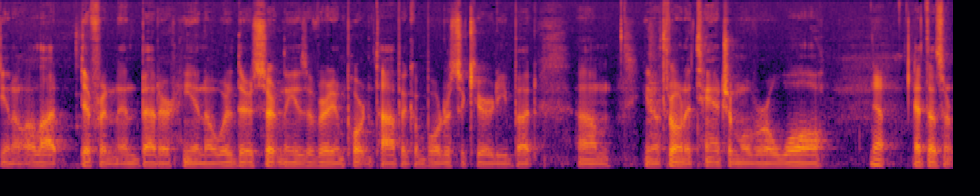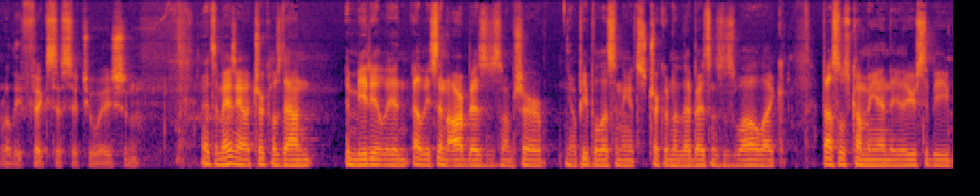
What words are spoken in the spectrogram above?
you know, a lot different and better. You know, where there certainly is a very important topic of border security, but um, you know, throwing a tantrum over a wall Yep. that doesn't really fix the situation. It's amazing how it trickles down immediately, in, at least in our business. I'm sure you know people listening, it's trickled into their business as well. Like vessels coming in, there used to be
